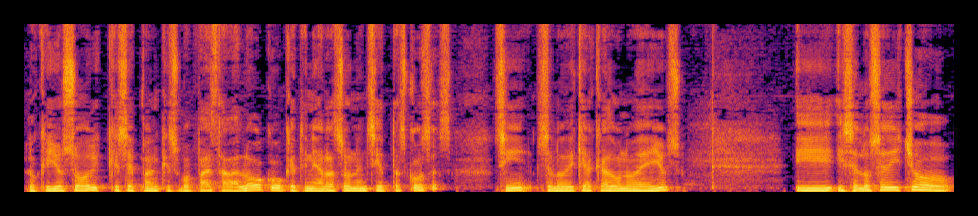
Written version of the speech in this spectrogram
lo que yo soy, que sepan que su papá estaba loco, que tenía razón en ciertas cosas. Sí, se lo dediqué a cada uno de ellos. Y, y se los he dicho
